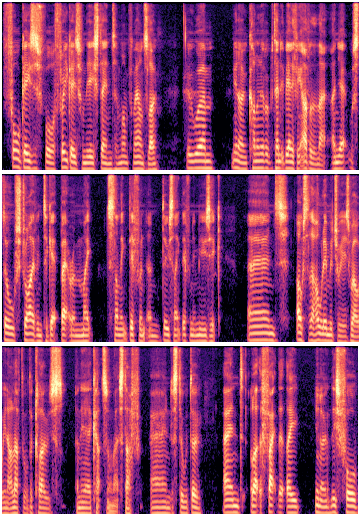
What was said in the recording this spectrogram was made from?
four geezers, four three geezers from the East End and one from Hounslow, who um, you know kind of never pretended to be anything other than that, and yet were still striving to get better and make something different and do something different in music. And also the whole imagery as well. You know, I loved all the clothes and the haircuts and all that stuff, and I still do. And I like the fact that they, you know, these four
